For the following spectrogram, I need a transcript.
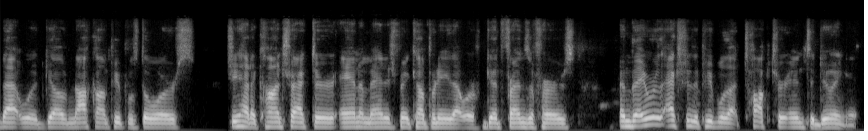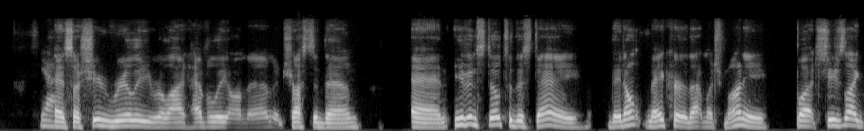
that would go knock on people's doors. She had a contractor and a management company that were good friends of hers and they were actually the people that talked her into doing it. Yeah. And so she really relied heavily on them and trusted them. And even still to this day, they don't make her that much money, but she's like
